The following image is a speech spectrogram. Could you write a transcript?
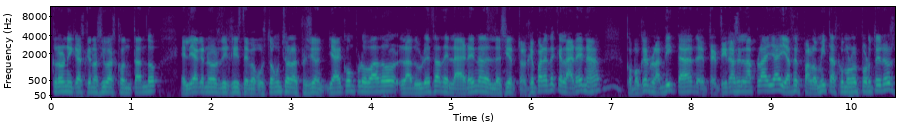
crónicas que nos ibas contando, el día que nos dijiste, me gustó mucho la expresión, ya he comprobado la dureza de la arena del desierto. Es que parece que la arena, como que es blandita, te, te tiras en la playa y haces palomitas como los porteros,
